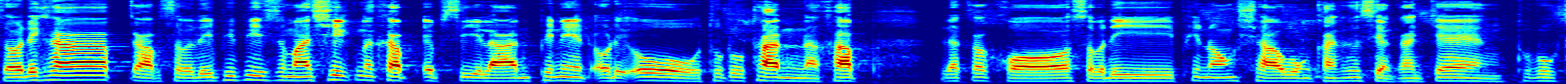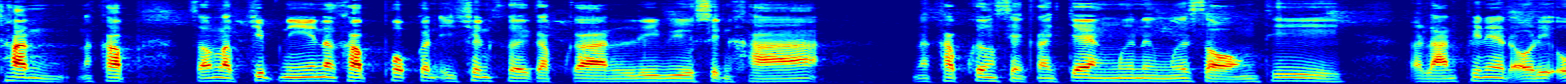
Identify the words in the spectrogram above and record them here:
สวัสดีครับกับสวัสดีพี่ๆสมาชิกนะครับ FC ร้านพิเนตออดิโอทุกๆท่านนะครับและก็ขอสวัสดีพี่น้องชาววงการเครื่องเสียงการแจ้งทุกๆท่านนะครับสำหรับคลิปนี้นะครับพบกันอีกเช่นเคยกับการรีวิวสินค้านะครับเครื่องเสียงการแจ้งมือหนึ่งมือสองที่ร้านพิเนตออดิโอ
